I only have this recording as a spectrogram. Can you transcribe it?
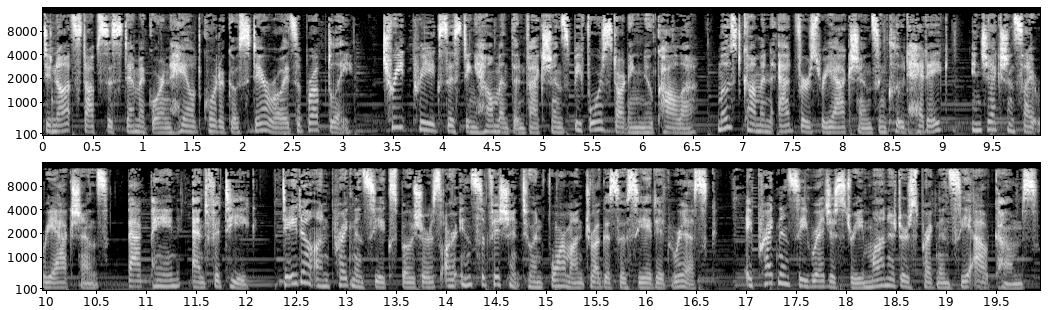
Do not stop systemic or inhaled corticosteroids abruptly. Treat pre-existing helminth infections before starting Nucala. Most common adverse reactions include headache, injection site reactions, back pain, and fatigue. Data on pregnancy exposures are insufficient to inform on drug-associated risk. A pregnancy registry monitors pregnancy outcomes.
